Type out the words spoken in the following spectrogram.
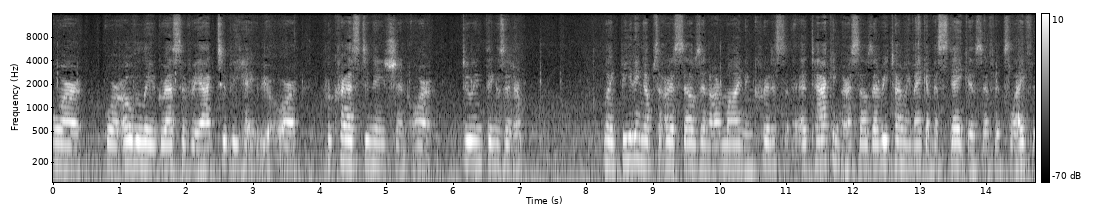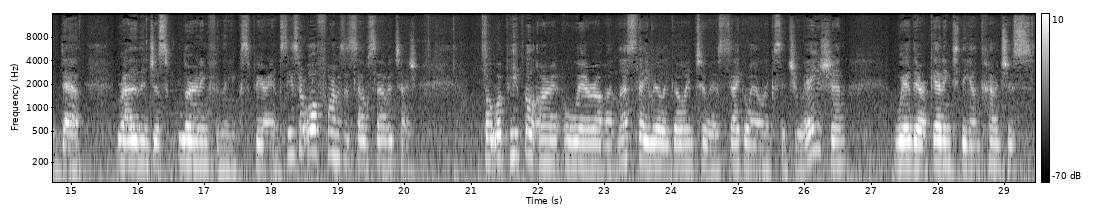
or or overly aggressive reactive behavior, or procrastination, or doing things that are like beating up ourselves in our mind and critic- attacking ourselves every time we make a mistake as if it's life and death rather than just learning from the experience. These are all forms of self sabotage. But what people aren't aware of, unless they really go into a psychoanalytic situation where they're getting to the unconscious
